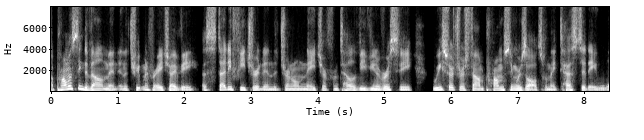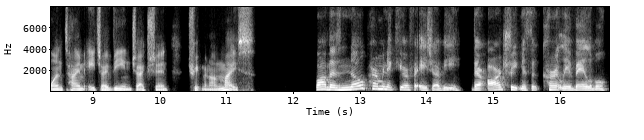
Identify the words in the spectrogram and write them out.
A promising development in the treatment for HIV, a study featured in the journal Nature from Tel Aviv University, researchers found promising results when they tested a one time HIV injection treatment on mice. While there's no permanent cure for HIV, there are treatments currently available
